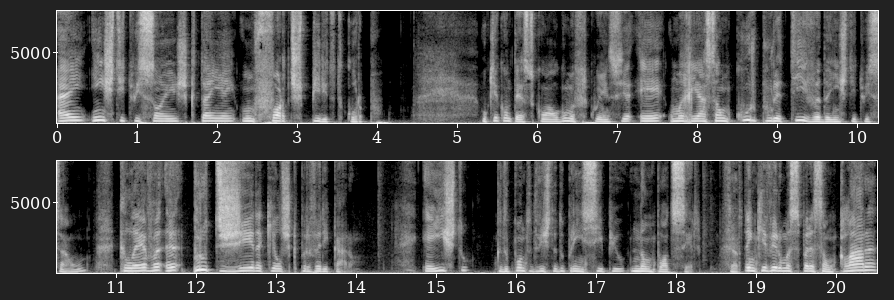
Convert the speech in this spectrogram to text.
em instituições que têm um forte espírito de corpo? O que acontece com alguma frequência é uma reação corporativa da instituição que leva a proteger aqueles que prevaricaram. É isto que, do ponto de vista do princípio, não pode ser. Certo. Tem que haver uma separação clara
